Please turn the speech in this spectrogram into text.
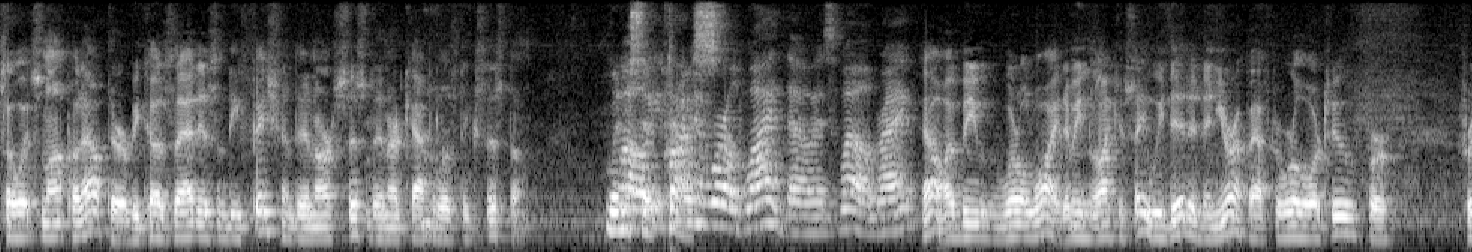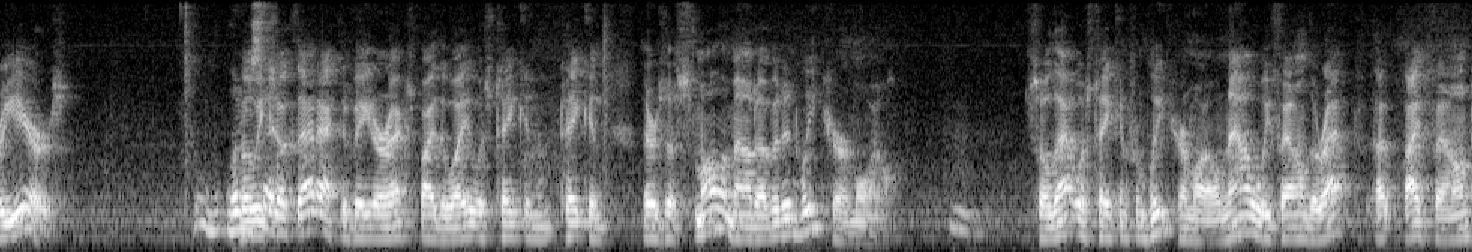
So it's not put out there because that isn't efficient in our system, in our capitalistic system. When you Well, say you're talking worldwide though as well, right? Yeah, it'd be worldwide. I mean, like I say, we did it in Europe after World War II for, for years. When But we say, took that activator X, by the way, was taken, taken, there's a small amount of it in wheat germ oil. So that was taken from wheat germ oil. Now we found the rat, uh, I found,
